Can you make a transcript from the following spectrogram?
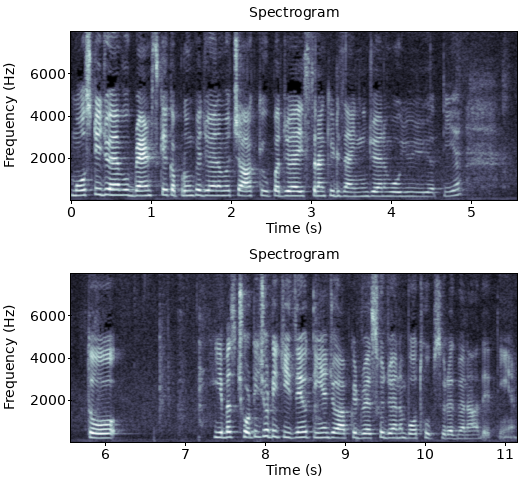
मोस्टली जो है वो ब्रांड्स के कपड़ों पे जो है ना, वो चाक के ऊपर जो है इस तरह की डिज़ाइनिंग जो है ना वो यूज़ होती है। तो ये बस छोटी छोटी चीज़ें होती हैं जो आपके ड्रेस को जो है ना बहुत खूबसूरत बना देती हैं।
